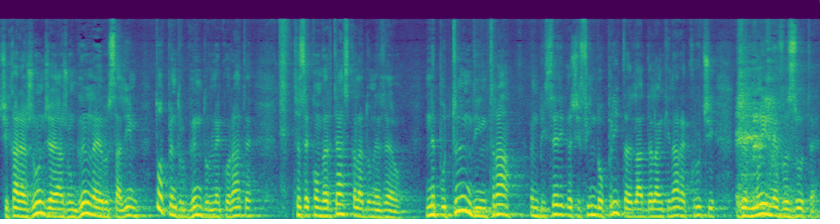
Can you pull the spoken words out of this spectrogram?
și care ajunge, ajungând la Ierusalim, tot pentru gânduri necurate, să se convertească la Dumnezeu, neputând intra în biserică și fiind oprită la, de la închinarea crucii de mâini nevăzute.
